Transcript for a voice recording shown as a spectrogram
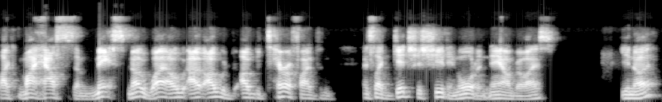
Like my house is a mess. No way. I, I, I would I would be terrified of them. It's like get your shit in order now, guys. You know,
